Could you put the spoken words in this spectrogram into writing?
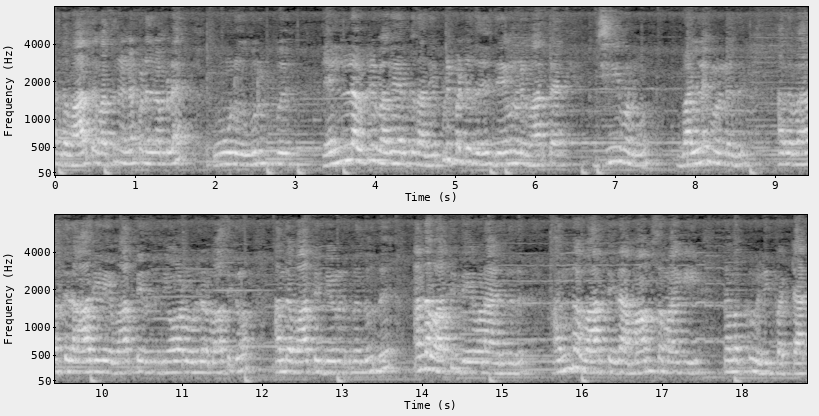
அந்த வார்த்தை வசனம் என்ன பண்ணுது நம்மள? ஊனு உறுப்பு எல்லாவற்றையும் வகை இருக்குது அது எப்படிப்பட்டது? தேவனுடைய வார்த்தை. ஜீவனும் வல்லமை உள்ளது. அந்த வார்த்தை ஆதியிலே வார்த்தை இருந்தது. யோவான் உள்ள வாசிக்கிறோம். அந்த வார்த்தை தேவனுக்கு வந்து அந்த வார்த்தை தேவனா இருந்தது. அந்த வார்த்தை தான் மாம்சமாகி நமக்கு வெளிப்பட்டார்.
